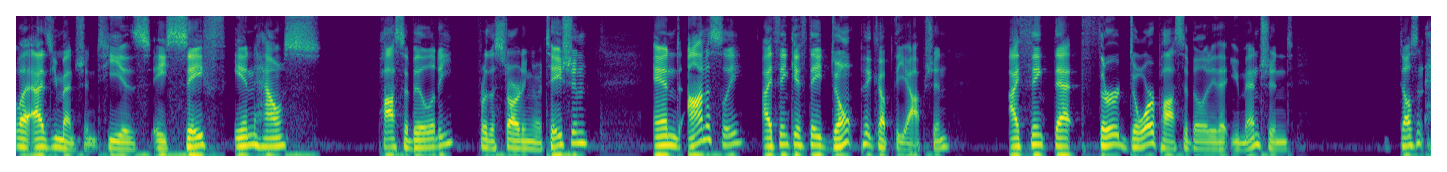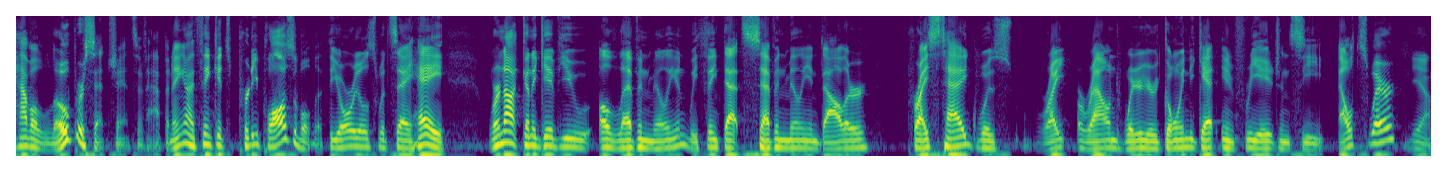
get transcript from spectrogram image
as you mentioned, he is a safe in house possibility for the starting rotation. And honestly, I think if they don't pick up the option, I think that third door possibility that you mentioned doesn't have a low percent chance of happening. I think it's pretty plausible that the Orioles would say, "Hey, we're not going to give you 11 million. We think that 7 million dollar price tag was right around where you're going to get in free agency elsewhere. Yeah.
